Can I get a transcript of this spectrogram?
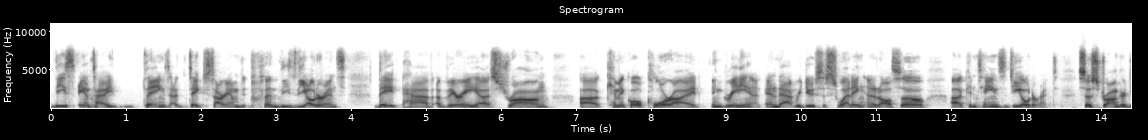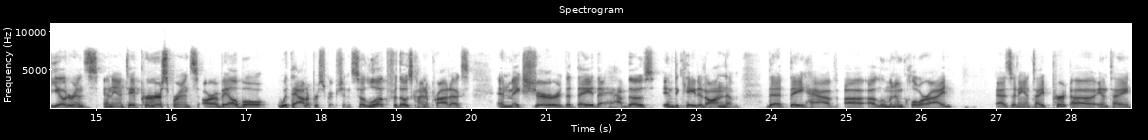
these anti things uh, take sorry i'm these deodorants they have a very uh, strong uh, chemical chloride ingredient and that reduces sweating and it also uh, contains deodorant. So stronger deodorants and antiperspirants are available without a prescription. So look for those kind of products and make sure that they that have those indicated on them that they have uh, aluminum chloride as an anti uh, anti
